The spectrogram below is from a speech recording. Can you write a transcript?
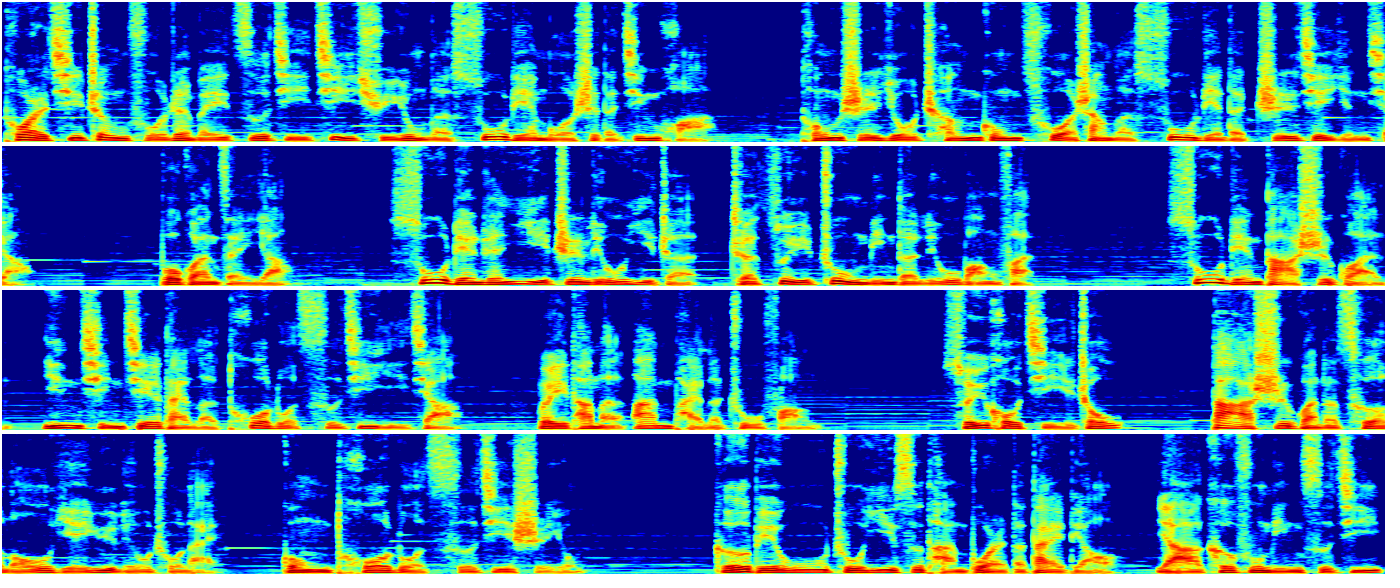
土耳其政府认为自己既取用了苏联模式的精华，同时又成功挫伤了苏联的直接影响。不管怎样，苏联人一直留意着这最著名的流亡犯。苏联大使馆殷勤接待了托洛茨基一家，为他们安排了住房。随后几周，大使馆的侧楼也预留出来供托洛茨基使用。格别乌驻伊斯坦布尔的代表雅科夫明斯基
